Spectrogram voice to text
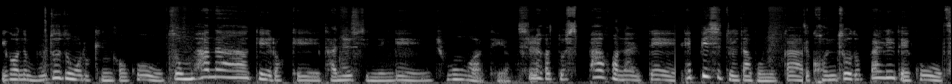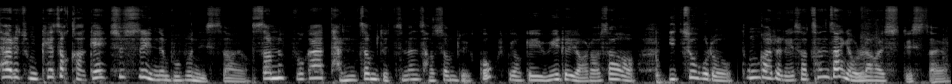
이거는 무드등으로 킨 거고 좀 환하게 이렇게 다닐 수 있는 게 좋은 것 같아요. 실내가 또 습하거나 할 때 햇빛이 들다 보니까 건조도 빨리 되고 차를 좀 쾌적하게 쓸 수 있는 부분이 있어요. 썬루프가 단점도 있지만 장점도 있고 여기 위를 열어서 이쪽으로 통과를 해서 천장이 올라갈 수도 있어요.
